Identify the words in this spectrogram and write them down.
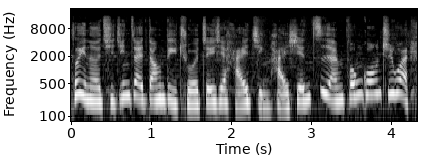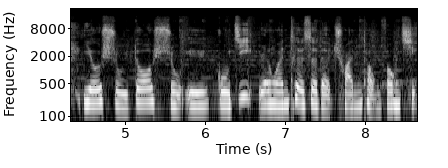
所以呢，旗津在当地除了这些海景、海鲜、自然风光之外，也有许多属于古迹、人文特色的传统风情。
